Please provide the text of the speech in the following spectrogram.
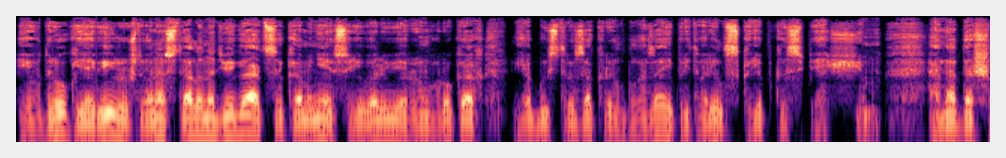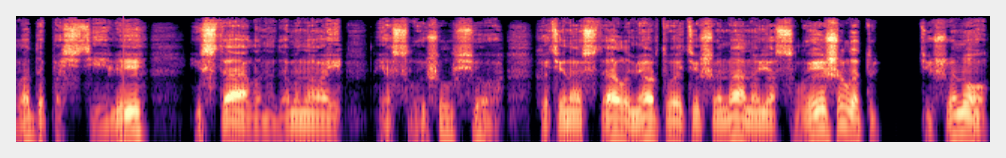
И вдруг я вижу, что она стала надвигаться ко мне с револьвером в руках. Я быстро закрыл глаза и притворился крепко спящим. Она дошла до постели и стала надо мной. Я слышал все, хоть и настала мертвая тишина, но я слышал эту тишину.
